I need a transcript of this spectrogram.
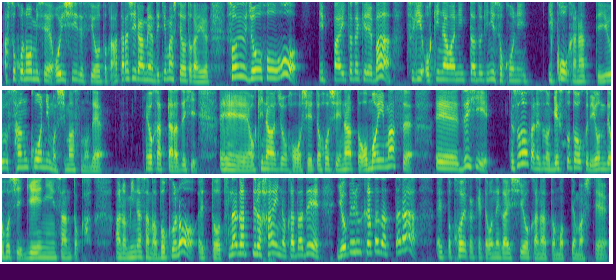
あそこのお店美味しいですよとか、新しいラーメンができましたよとかいう、そういう情報をいっぱいいただければ、次沖縄に行った時にそこに行こうかなっていう参考にもしますので、よかったらぜひ、えー、沖縄情報を教えてほしいなと思います。えー、ぜひ、その他ね、そのゲストトークで呼んでほしい芸人さんとか、あの皆様僕の、えっと、繋がってる範囲の方で、呼べる方だったら、えっと、声かけてお願いしようかなと思ってまして、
